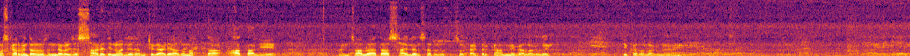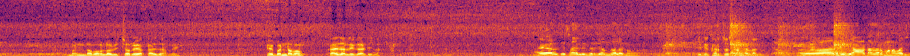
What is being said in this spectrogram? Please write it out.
नमस्कार मित्रांनो संध्याकाळचे साडेतीन वाजलेत आमची गाडी अजून आत्ता आत आली आहे. आणि चालू आहे आता सायलेन्सरचं काहीतरी काम निघायला लागलं आहे ते करावं लागलं आहे बंडा भाऊला विचारूया काय झालंय. हे बंडा भाऊ काय झालंय गाडीला? काय आलं ते सायलेन्सर जाम झाला ना किती खर्च सांगायला लागला? आठ हजार म्हणाली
